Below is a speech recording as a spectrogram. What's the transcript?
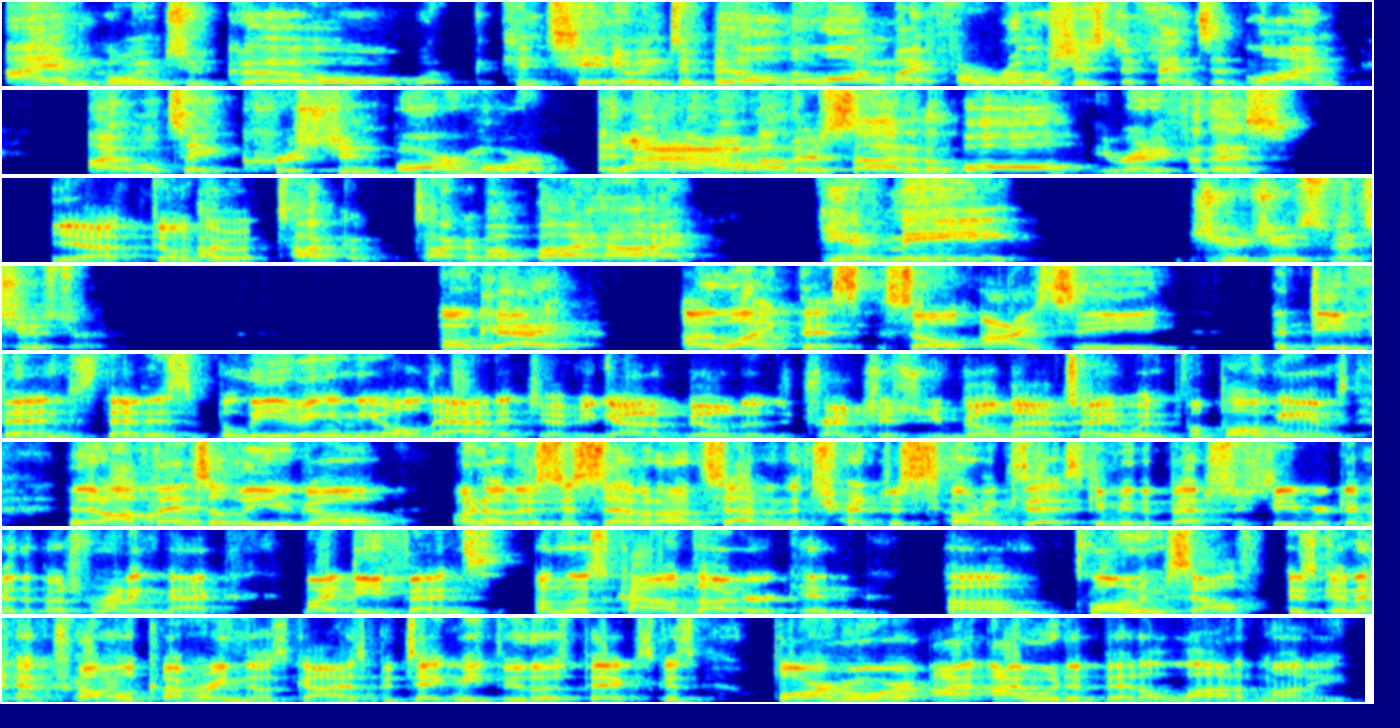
I am going to go continuing to build along my ferocious defensive line I will take Christian Barmore. And wow. then on the other side of the ball, you ready for this? Yeah, don't do it. Talk talk about buy high. Give me Juju Smith Schuster. Okay. I like this. So I see a defense that is believing in the old adage of you got to build in the trenches, you build that, how you win football games. And then offensively, you go, oh no, this is seven on seven. The trenches don't exist. Give me the best receiver, give me the best running back. My defense, unless Kyle Dugger can um, clone himself, is going to have trouble covering those guys. But take me through those picks because Barmore, I, I would have bet a lot of money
